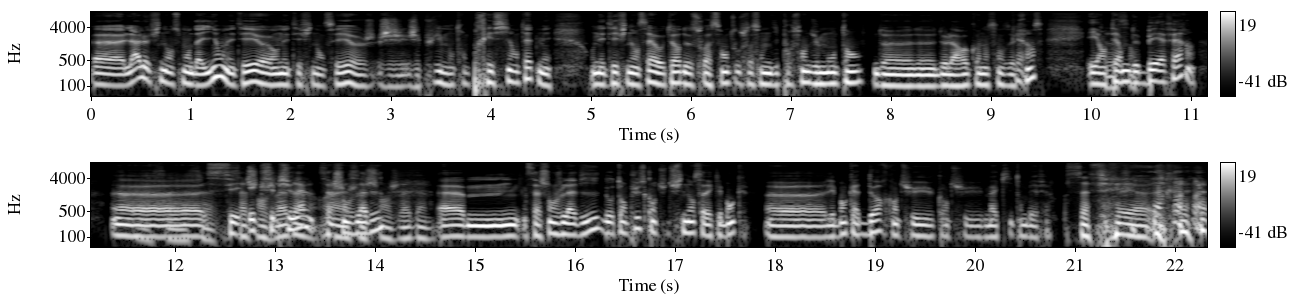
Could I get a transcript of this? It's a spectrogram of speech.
là, le financement d'AI, on était, on était financé, j'ai plus les montants précis en tête, mais on était financé à hauteur de 60 ou 70% du montant de, de, de la reconnaissance de créance. Et en termes de BFR, euh, c'est exceptionnel, ça change la ça vie. change la donne. Euh, ça change la vie, d'autant plus quand tu te finances avec les banques. Euh, les banques adorent quand tu quand tu maquilles ton BFR. Ça fait. euh,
